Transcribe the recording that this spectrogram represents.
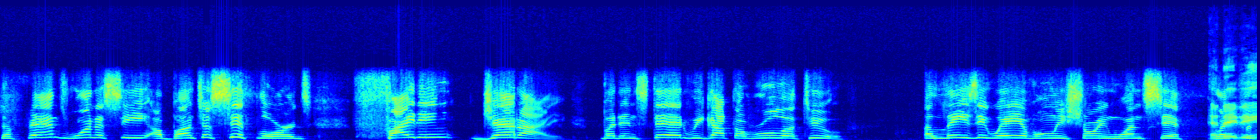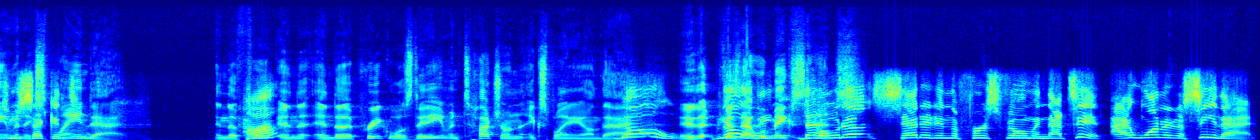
The fans want to see a bunch of Sith lords fighting Jedi, but instead we got the rule of two. a lazy way of only showing one Sith. and like, they for didn't two even seconds. explain that in the Huh? in the in the prequels. They didn't even touch on explaining on that. No, because no, that would they- make sense. Yoda said it in the first film, and that's it. I wanted to see that.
